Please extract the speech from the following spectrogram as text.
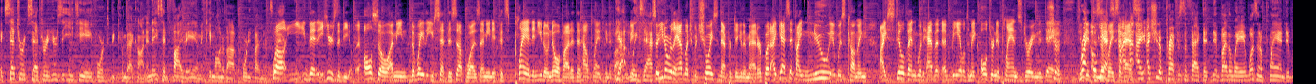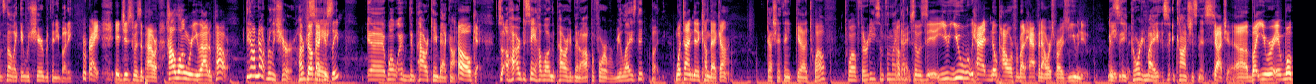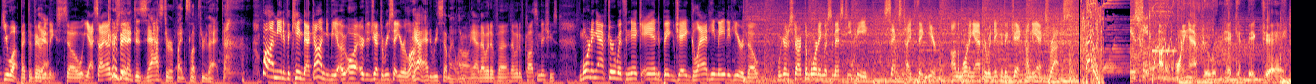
et cetera, et cetera. Here's the ETA for it to be come back on. And they said 5 a.m. It came on about 45 minutes Well, y- then here's the deal. Also, I mean, the way that you set this up was, I mean, if it's planned and you don't know about it, then how planned can it possibly be? well, exactly. So you don't really have much of a choice in that particular matter. But I guess if I knew it was coming, I still then would have it uh, be able to make alternate plans during the day Sure. to right. get to oh, some yes. that I, has. I, I should have prefaced the fact that, by the way, it wasn't a planned. It was not like it was shared with anybody. right. It just was a power. How long were you out of power? You know, I'm not really sure. You Hard to fell back say. to sleep? Uh, well, the power came back on. Oh, okay. So uh, hard to say how long the power had been off before I realized it, but What time did it come back on? gosh, I think uh, 12, 12.30, something like Okay, that. so it was, uh, you you had no power for about half an hour as far as you knew. It's basically. according to my consciousness. Gotcha. Uh, but you were it woke you up at the very Yeah. least. So yes, I Could have been a disaster if I'd slept through that. well, I mean, if it came back on, you'd be, or, or did you have to reset your alarm? yeah, I had to reset my alarm. Oh yeah, that would have uh, that would have caused some issues. Morning after with Nick and Big J. Glad he made it here though. We're gonna start the morning with some STP sex type thing here on the morning after with Nick and Big J on the X Rocks. on the morning after with Nick and Big J.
